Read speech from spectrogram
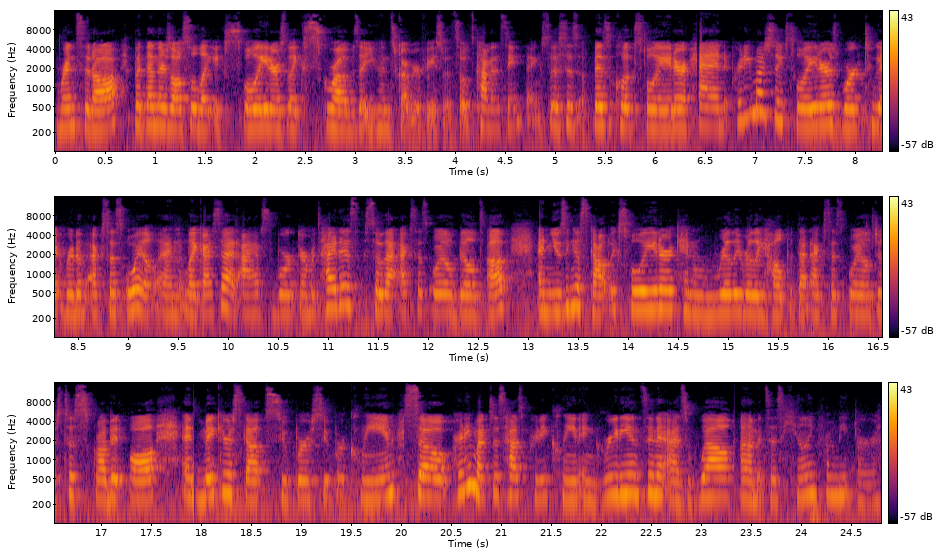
rinse it off. But then there's also like exfoliators, like scrubs that you can scrub your face with. So it's kind of the same thing. So this is a physical exfoliator and pretty much the exfoliators work to get rid of excess oil. And like I said, I have seborrheic dermatitis, so that excess oil builds up and using a scalp exfoliator can really, really help with that excess oil just to scrub it all and make your scalp super, super clean. So pretty much this has pretty clean ingredients in it as well. Um, it says healing from the earth.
